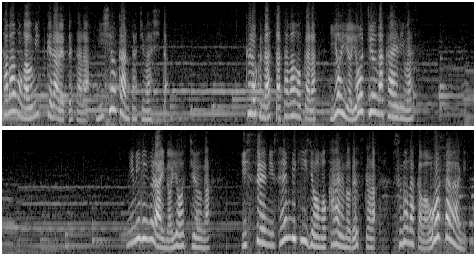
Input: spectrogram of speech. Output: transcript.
卵が産みつけられてから2週間経ちました。黒くなった卵からいよいよ幼虫が帰ります。2ミリぐらいの幼虫が一斉に1000匹以上も帰るのですから巣の中は大騒ぎ。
